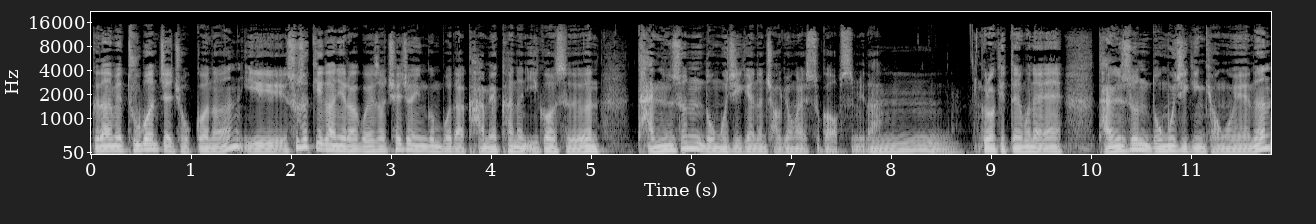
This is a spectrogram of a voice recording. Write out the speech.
그다음에 두 번째 조건은 이 수습 기간이라고 해서 최저임금보다 감액하는 이것은 단순 노무직에는 적용할 수가 없습니다. 음. 그렇기 때문에 단순 노무직인 경우에는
